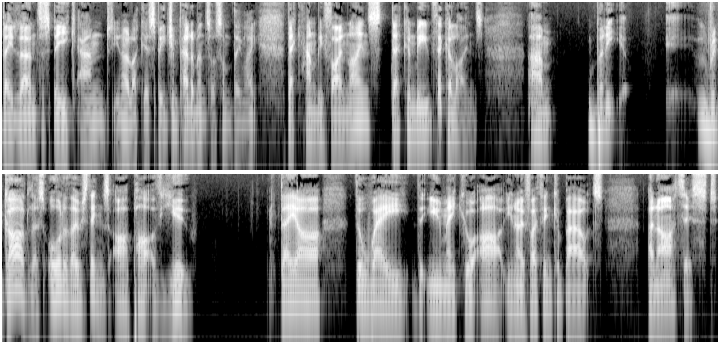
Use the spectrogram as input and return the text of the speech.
they learn to speak and you know like a speech impediment or something like there can be fine lines there can be thicker lines. Um, but it, regardless all of those things are part of you. They are the way that you make your art. You know if i think about an artist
